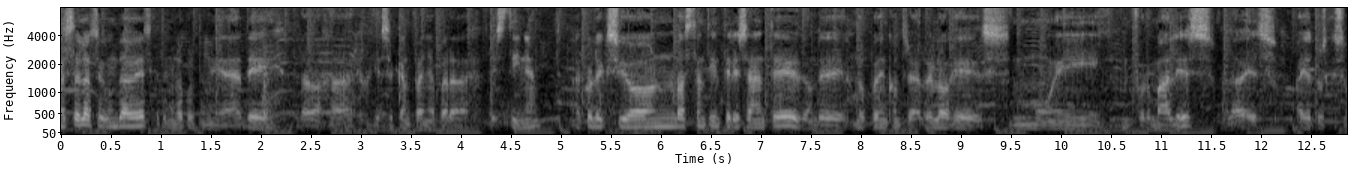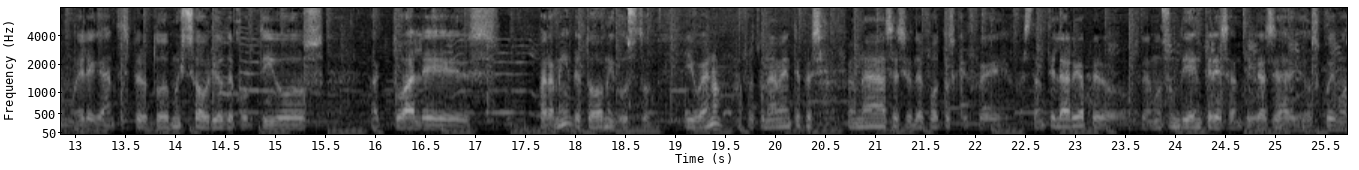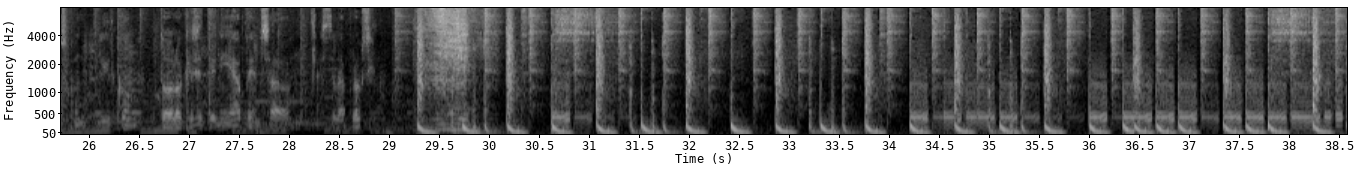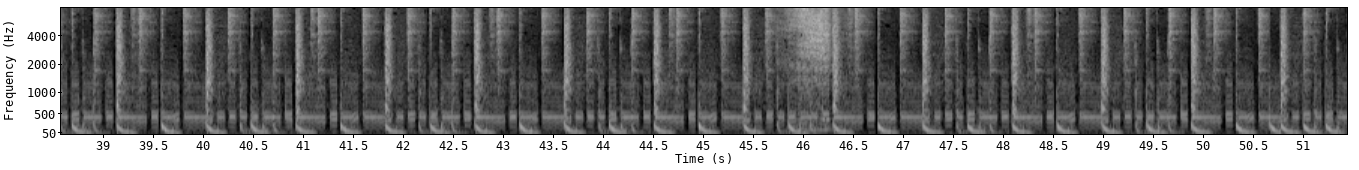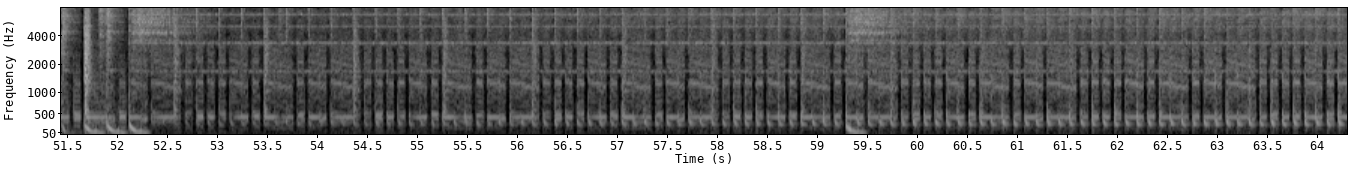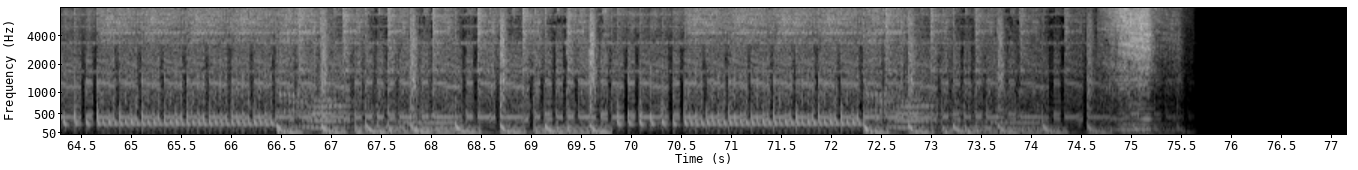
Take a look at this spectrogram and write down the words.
Bueno, esta es la segunda vez que tengo la oportunidad de trabajar y hacer campaña para Destina. Una colección bastante interesante donde uno puede encontrar relojes muy informales, a la vez hay otros que son muy elegantes, pero todos muy sobrios, deportivos, actuales, para mí de todo mi gusto. Y bueno, afortunadamente pues fue una sesión de fotos que fue bastante larga, pero tuvimos un día interesante y gracias a Dios pudimos cumplir con todo lo que se tenía pensado. Hasta la próxima.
